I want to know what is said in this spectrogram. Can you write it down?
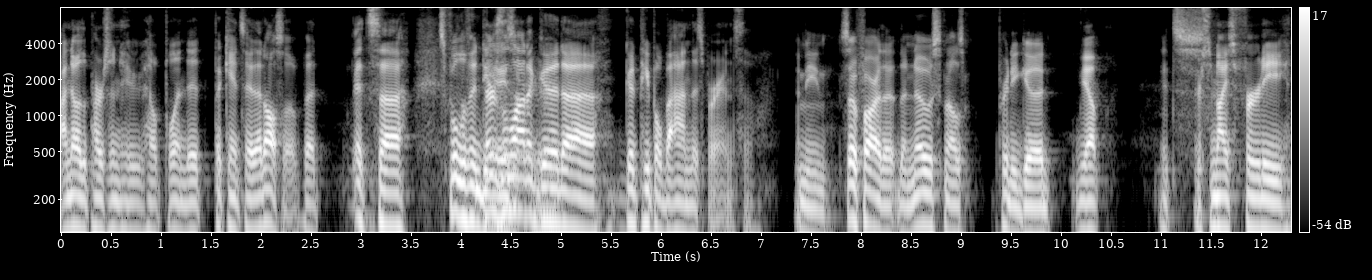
I know the person who helped blend it, but can't say that also. But it's uh, It's full of NDAs. there's a lot of good uh, good people behind this brand. So I mean, so far the, the nose smells pretty good. yep, It's there's some nice fruity,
